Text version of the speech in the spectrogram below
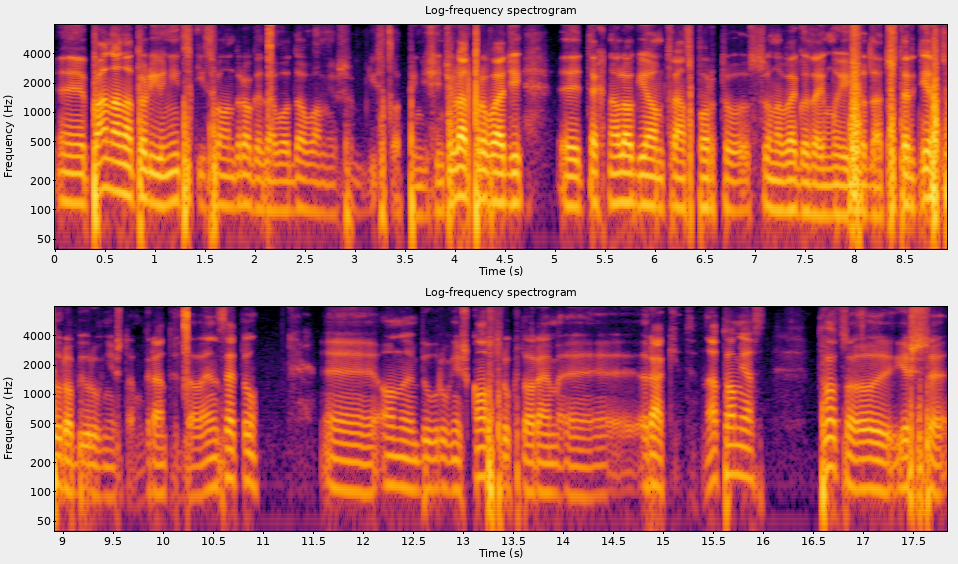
E, pan Anatolij Junicki swoją drogę zawodową już blisko 50 lat prowadzi. E, technologią transportu strunowego zajmuje się od lat 40. Robił również tam granty dla ONZ-u. E, on był również konstruktorem e, rakiet. Natomiast to, co jeszcze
